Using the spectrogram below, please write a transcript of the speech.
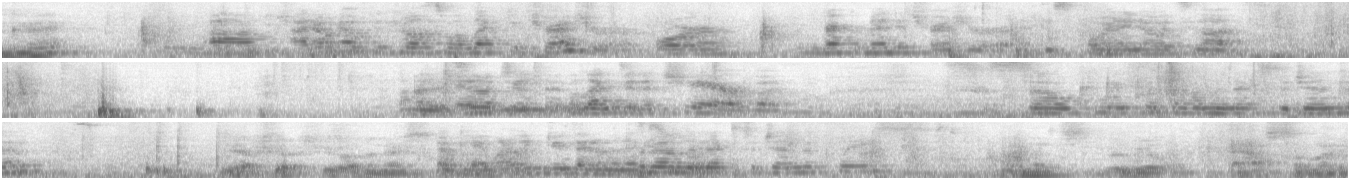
Okay. Um, I don't know if we can also elect a treasurer or recommend a treasurer at this point. I know it's not. On the It's not we just- elected a chair, but, So can we put that on the next agenda? Yeah, sure, she on the next. okay, why don't we do that on the next? Put it on the one? next agenda, please? And let's, we'll ask somebody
